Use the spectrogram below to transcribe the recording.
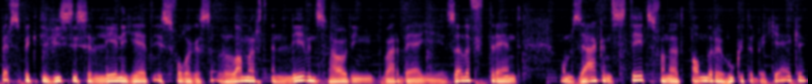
Perspectivistische lenigheid is volgens Lammert een levenshouding waarbij je jezelf traint om zaken steeds vanuit andere hoeken te bekijken,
